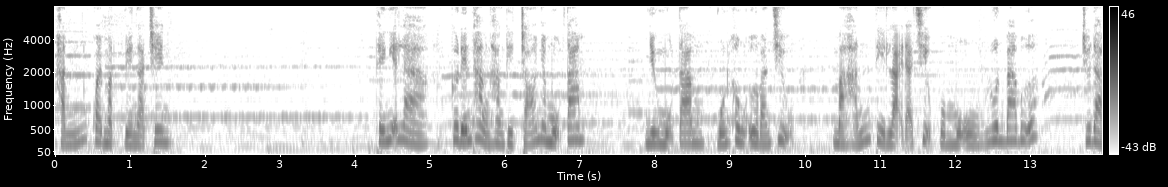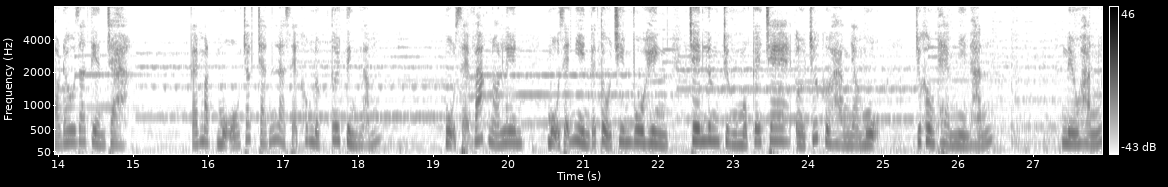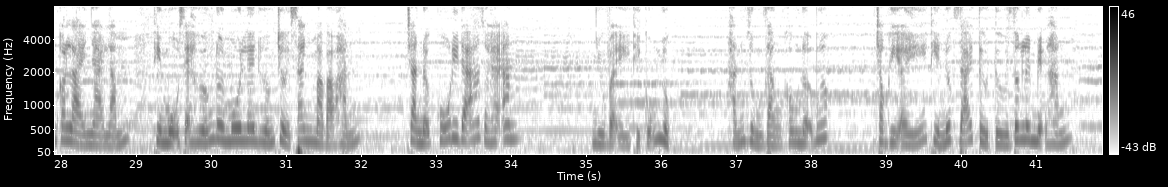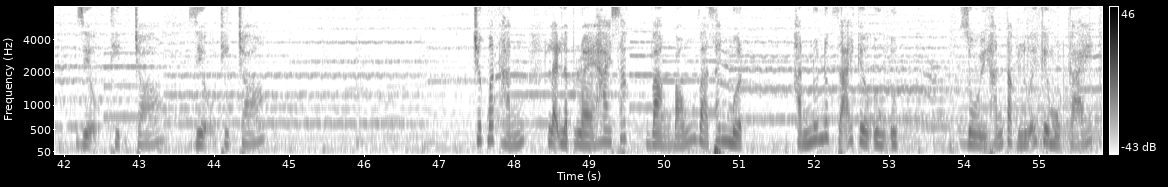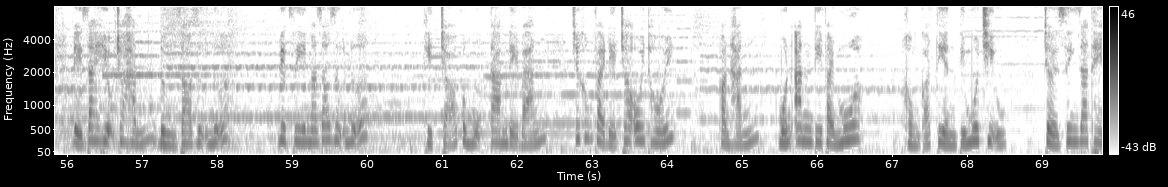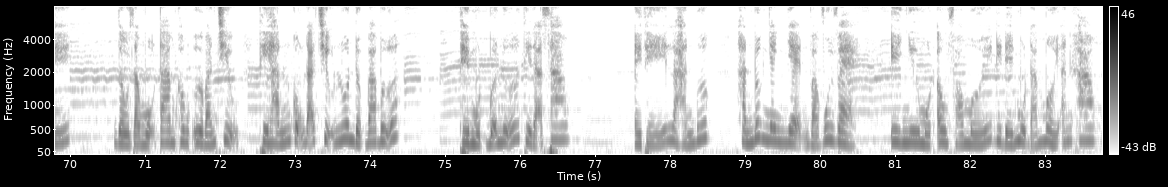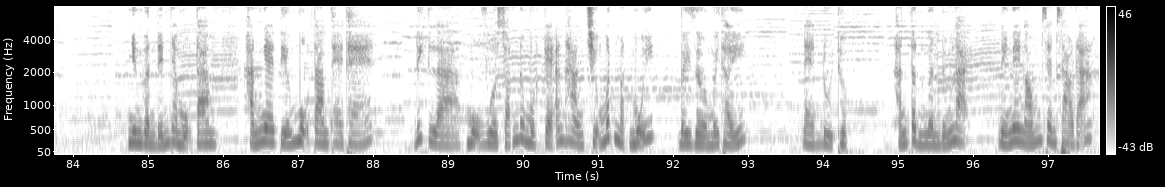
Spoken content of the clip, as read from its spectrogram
Hắn quay mặt về ngả trên. Thế nghĩa là cứ đến thẳng hàng thịt chó nhà mụ Tam. Nhưng mụ Tam vốn không ưa bán chịu, mà hắn thì lại đã chịu của mụ luôn ba bữa, chứ đào đâu ra tiền trả. Cái mặt mụ chắc chắn là sẽ không được tươi tỉnh lắm. Mụ sẽ vác nó lên, mụ sẽ nhìn cái tổ chim vô hình trên lưng chừng một cây tre ở trước cửa hàng nhà mụ, chứ không thèm nhìn hắn. Nếu hắn có lài nhài lắm thì mụ sẽ hướng đôi môi lên hướng trời xanh mà bảo hắn trả nợ cũ đi đã rồi hãy ăn như vậy thì cũng nhục hắn dùng rằng không nỡ bước trong khi ấy thì nước dãi từ từ dâng lên miệng hắn. Rượu, thịt, chó. Rượu, thịt, chó. Trước mắt hắn lại lập lòe hai sắc vàng bóng và xanh mượt. Hắn nuốt nước dãi kêu ừng ực. Rồi hắn tặc lưỡi kêu một cái để ra hiệu cho hắn đừng do dự nữa. Việc gì mà do dự nữa? Thịt chó của mụ tam để bán, chứ không phải để cho ôi thối. Còn hắn muốn ăn thì phải mua. Không có tiền thì mua chịu trời sinh ra thế. Dầu rằng mụ tam không ưa bán chịu, thì hắn cũng đã chịu luôn được ba bữa. Thêm một bữa nữa thì đã sao? Ấy thế là hắn bước hắn bước nhanh nhẹn và vui vẻ, y như một ông phó mới đi đến một đám mời ăn khao. Nhưng gần đến nhà mụ tam, hắn nghe tiếng mụ tam the thé, đích là mụ vừa xoắn được một kẻ ăn hàng chịu mất mặt mũi, bây giờ mới thấy. Đèn đuổi thực, hắn tần ngần đứng lại, để nghe ngóng xem sao đã.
